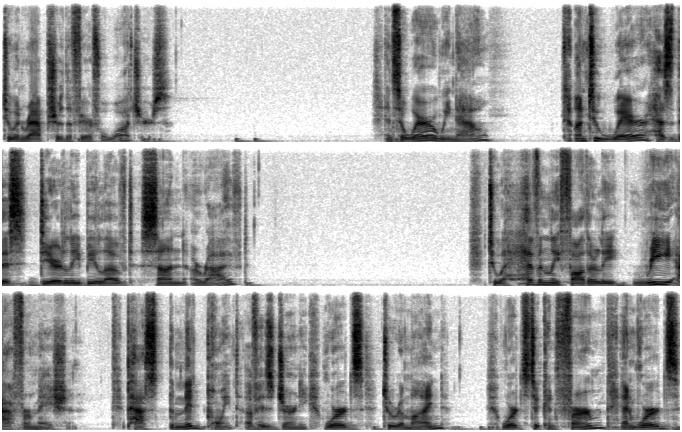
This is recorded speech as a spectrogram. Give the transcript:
to enrapture the fearful watchers. And so, where are we now? Unto where has this dearly beloved Son arrived? To a heavenly fatherly reaffirmation, past the midpoint of his journey, words to remind, words to confirm, and words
